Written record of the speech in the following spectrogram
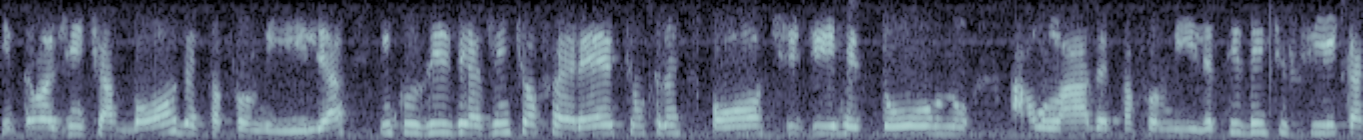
então a gente aborda essa família, inclusive a gente oferece um transporte de retorno ao lado dessa família, se identifica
